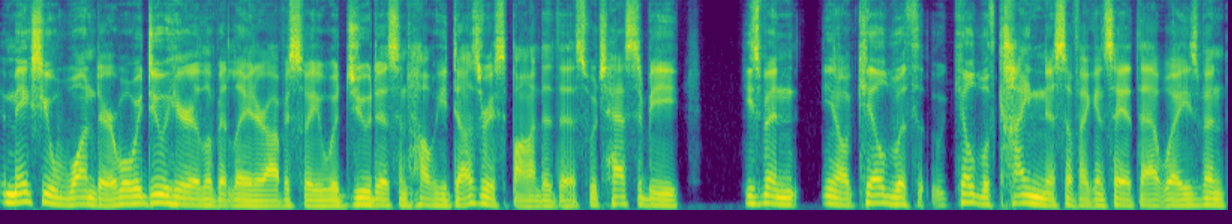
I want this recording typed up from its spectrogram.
it makes you wonder. Well, we do hear a little bit later, obviously, with Judas and how he does respond to this, which has to be he's been, you know, killed with killed with kindness, if I can say it that way. He's been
